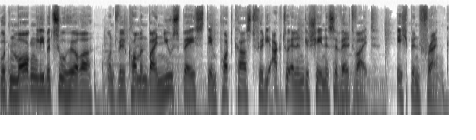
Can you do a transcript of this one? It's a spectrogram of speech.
Guten Morgen, liebe Zuhörer, und willkommen bei Newspace, dem Podcast für die aktuellen Geschehnisse weltweit. Ich bin Frank.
